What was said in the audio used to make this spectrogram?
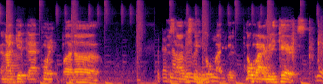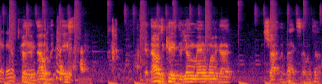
And I get that point, but uh, But that's not obviously really nobody, really, nobody really cares. Yeah, they don't Because care. if that was the case, if that was the case, the young man wouldn't have got shot in the back seven times.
